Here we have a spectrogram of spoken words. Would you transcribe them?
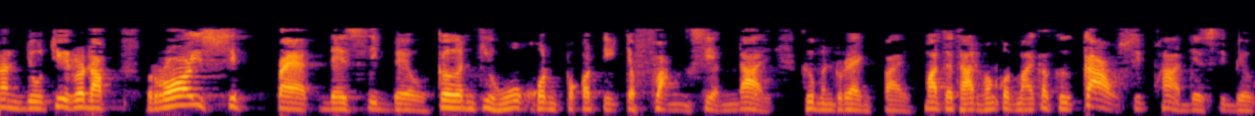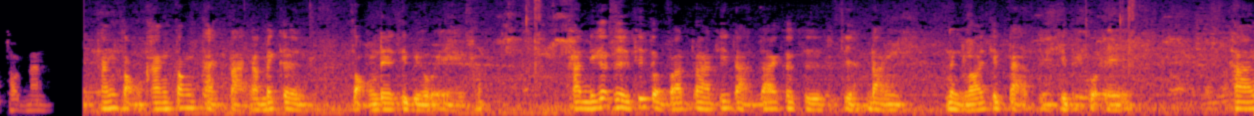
นั่นอยู่ที่ระดับ 110 8 เดซิเบล เกินที่หูคนปกติจะฟังเสียงได้ คือมันแรงไป มาตรฐานของกฎหมายก็คือ 95 เดซิเบลเท่านั้น ทั้งสองครั้งต้องแตกต่างกันไม่เกิน 2 เดซิเบลเอครับ คันนี้ก็คือที่ตรวจวัดมาที่ด่านได้ก็คือเสียงดัง 118 เดซิเบลเอทาง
